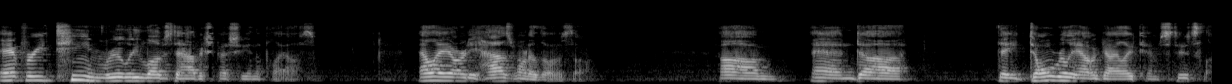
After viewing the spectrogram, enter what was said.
every team really loves to have, especially in the playoffs. LA already has one of those though. Um, and uh, they don't really have a guy like Tim Stützle.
